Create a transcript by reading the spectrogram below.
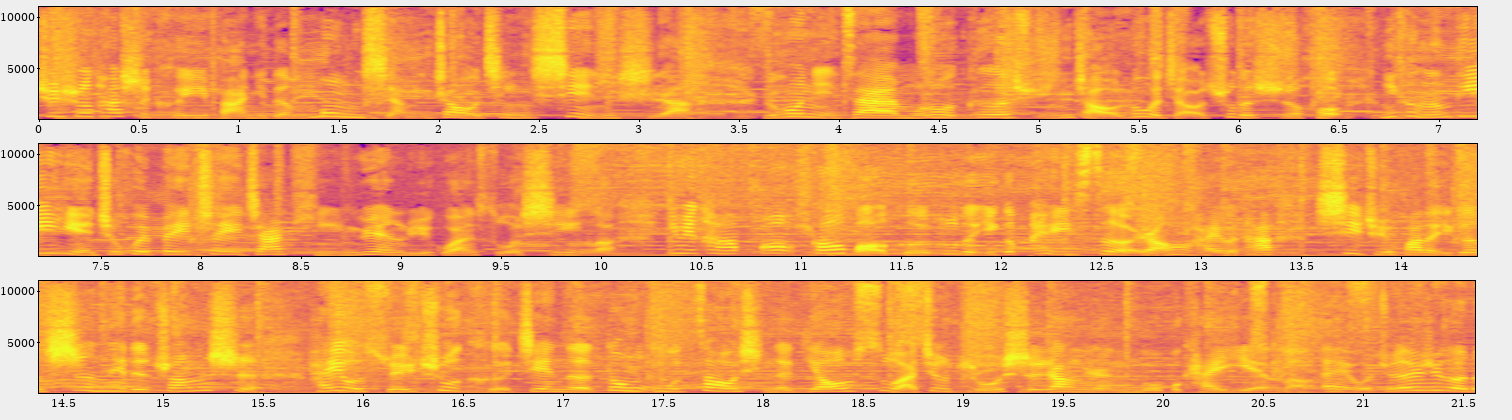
据说它是可以把你的梦想照进现实啊！如果你在摩洛哥寻找落脚处的时候，你可能第一眼就会被这一家庭院旅馆所吸引了，因为它高高饱和度的一个配色，然后还有它戏剧化的一个室内的装饰，还有随处可见的动物造型的雕塑啊，就着实让人挪不开眼了。哎，我觉得这个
